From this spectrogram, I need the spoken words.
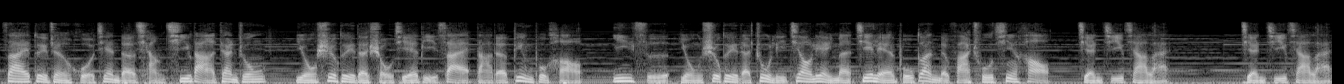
在对阵火箭的抢七大战中，勇士队的首节比赛打得并不好，因此勇士队的助理教练们接连不断的发出信号，剪辑下来，剪辑下来。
